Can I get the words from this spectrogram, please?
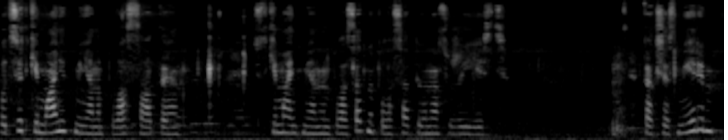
Вот все-таки манит меня на полосатые. Все-таки манит меня на полосатые, но полосатые у нас уже есть. Так, сейчас мерим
